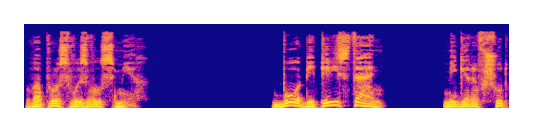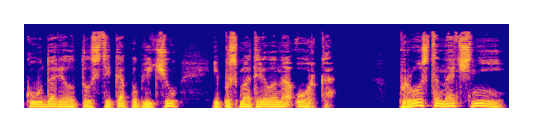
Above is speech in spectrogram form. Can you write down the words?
Вопрос вызвал смех. «Бобби, перестань!» Мегера в шутку ударила толстяка по плечу и посмотрела на орка. «Просто начни,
